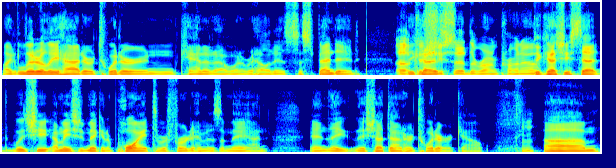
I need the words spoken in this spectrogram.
Like literally had her Twitter in Canada, whatever the hell it is, suspended Oh, because she said the wrong pronoun. because she said well, she I mean she's making a point to refer to him as a man, and they they shut down her Twitter account. Um,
